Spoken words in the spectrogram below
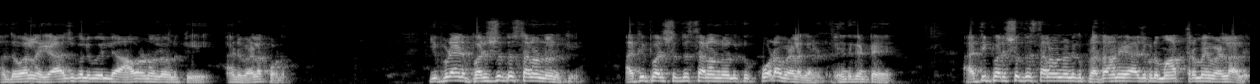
అందువలన యాజకులు వెళ్ళే ఆవరణలోనికి ఆయన వెళ్ళకూడదు. ఇప్పుడు ఆయన పరిశుద్ధ స్థలంలోనికి అతి పరిశుద్ధ స్థలంలోనికి కూడా వెళ్ళగలడు. ఎందుకంటే అతి పరిశుద్ధ స్థలంలోనికి ప్రధాన యాజకుడు మాత్రమే వెళ్ళాలి.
